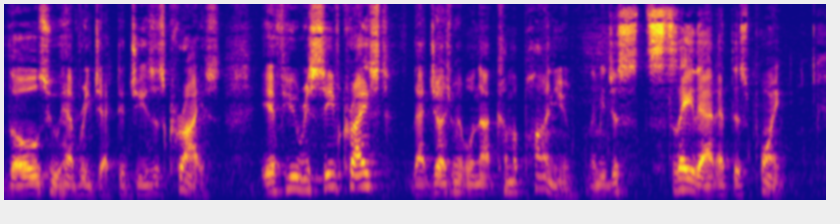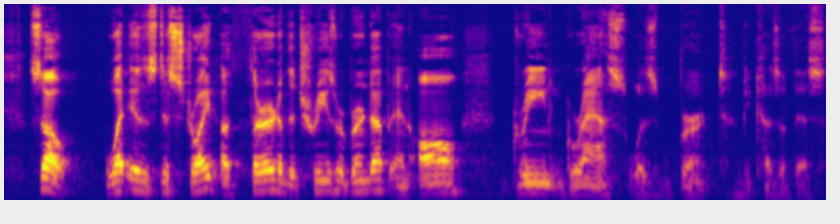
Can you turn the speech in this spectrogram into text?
those who have rejected Jesus Christ. If you receive Christ, that judgment will not come upon you. Let me just say that at this point. So, what is destroyed? A third of the trees were burned up, and all green grass was burnt because of this.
